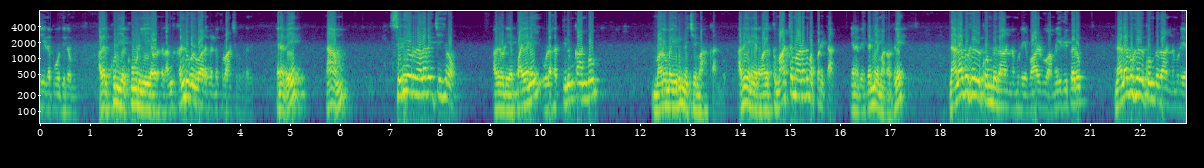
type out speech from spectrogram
செய்த போதிலும் அதற்குரிய கூலியை அவர்கள் அங்கு கண்டுகொள்வார்கள் என்று குரான் சொல்கிறது. எனவே நாம் சிறியொரு நலவை செய்கிறோம். அதனுடைய பயனை உலகத்திலும் காண்போம் மறுமையிலும் நிச்சயமாக காண்போம். அதே நேரம் அதற்கு மாற்றமானதும் அப்படித்தான். எனவே கண்ணியமானவர்களே நலவுகள் கொண்டுதான் நம்முடைய வாழ்வு அமைதி பெறும். நலவுகள் கொண்டுதான் நம்முடைய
